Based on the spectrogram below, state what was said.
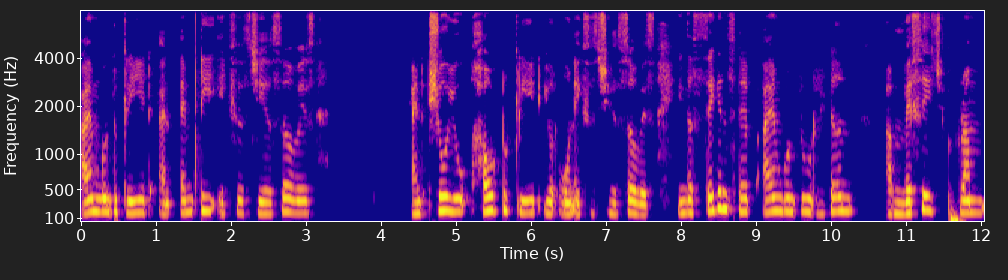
I am going to create an empty XSJS service and show you how to create your own XSJS service. In the second step, I am going to return a message from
